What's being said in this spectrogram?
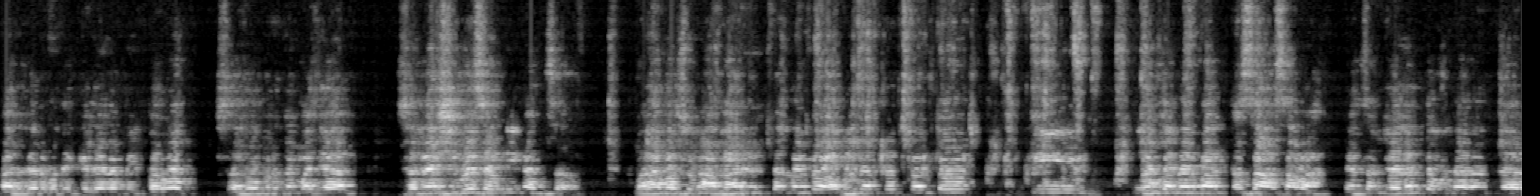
पालघरमध्ये केलेला मी पर्व सर्वप्रथम माझ्या सगळ्या शिवसैनिकांचं मनापासून आभार व्यक्त करतो अभिनंदन करतो की लोकनिर्माण दरबार कसा असावा त्याचं ज्वलंत उदाहरण जर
